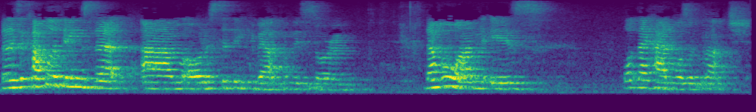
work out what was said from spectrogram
But there's a couple of things that um, I want us to think about from this story. Number one is what they had wasn't much.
